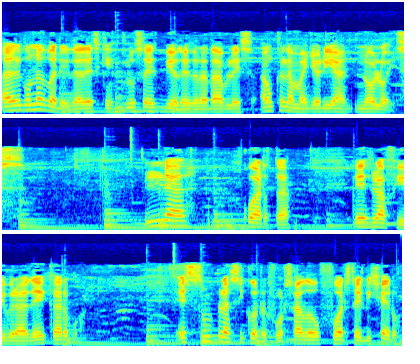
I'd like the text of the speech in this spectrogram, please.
Hay algunas variedades que incluso es biodegradables, aunque la mayoría no lo es. La cuarta es la fibra de carbón. Es un plástico reforzado, fuerte y ligero,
